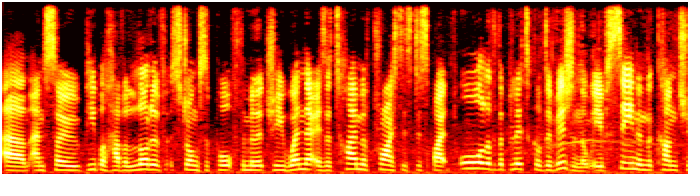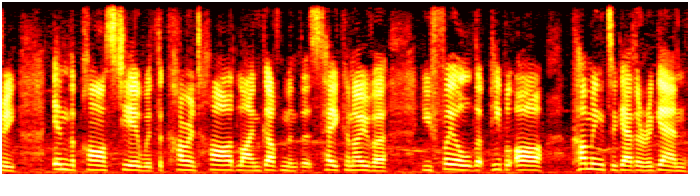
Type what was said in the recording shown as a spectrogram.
Um, and so people have a lot of strong support for the military when there is a time of crisis, despite all of the political division that we've seen in the country in the past year with the current hardline government that's taken over. You feel that people are coming together again,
